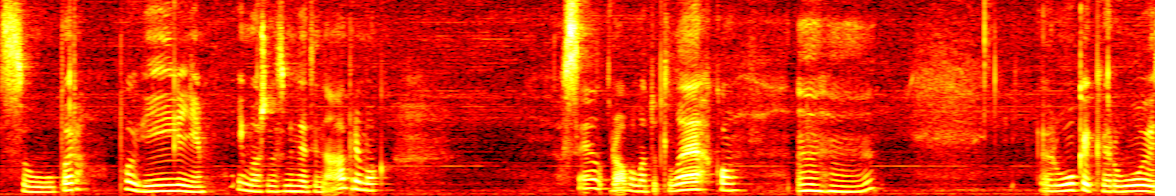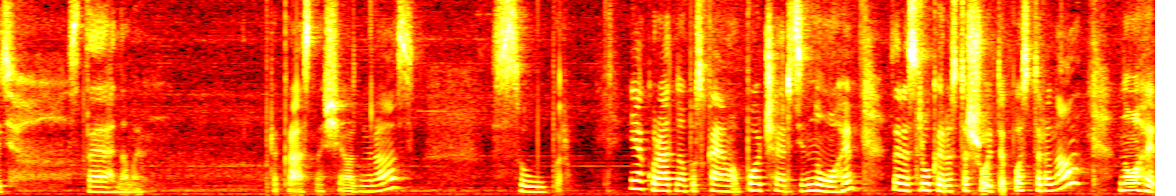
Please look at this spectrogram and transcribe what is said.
Супер. Повільні. І можна змінити напрямок. Все робимо тут легко. Угу. Руки керують стегнами. Прекрасно. Ще один раз. Супер. І акуратно опускаємо по черзі ноги. Зараз руки розташуйте по сторонам, ноги,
